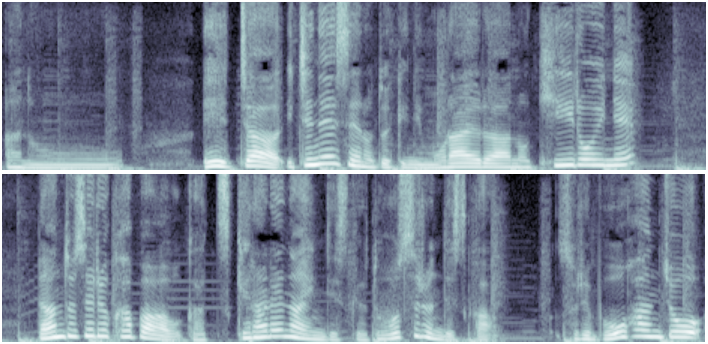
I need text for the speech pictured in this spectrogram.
あのー、えじゃあ1年生の時にもらえるあの黄色いねランドセルカバーが付けられないんですけどどうするんですか？それ防犯上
